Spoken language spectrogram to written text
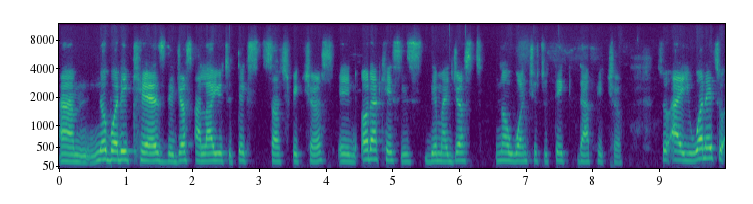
um, nobody cares, they just allow you to take such pictures. In other cases, they might just not want you to take that picture. So I wanted to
